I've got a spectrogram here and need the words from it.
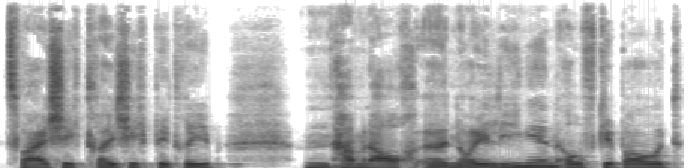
Zweischicht, Dreischichtbetrieb, hm, haben auch äh, neue Linien aufgebaut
